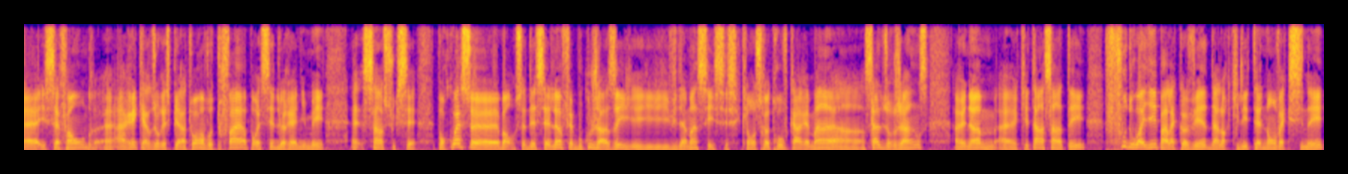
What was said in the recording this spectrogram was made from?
euh, il s'effondre, euh, arrêt cardio-respiratoire. On va tout faire pour essayer de le réanimer euh, sans succès. Pourquoi ce, bon, ce décès-là fait beaucoup jaser? Évidemment, c'est l'on se retrouve carrément en salle d'urgence. Un homme qui était en santé, foudroyé par la COVID alors qu'il était non vacciné.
